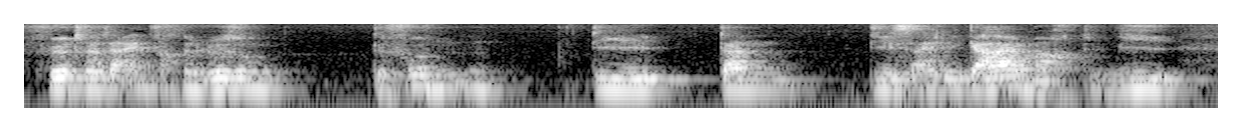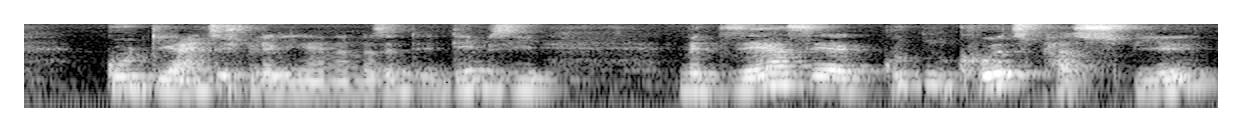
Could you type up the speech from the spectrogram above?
Fürth hatte einfach eine Lösung gefunden, die dann, die es halt egal macht, wie gut die Einzelspieler gegeneinander sind, indem sie mit sehr, sehr gutem Kurzpassspiel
